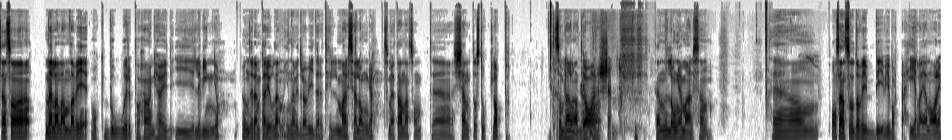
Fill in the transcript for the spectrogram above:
Sen så mellanlandar vi och bor på hög höjd i Livigno under den perioden innan vi drar vidare till Marcialonga som är ett annat sånt eh, känt och stort lopp. Den som bland annat jag, marschen. Den långa marschen. Um, och sen så då vi, blir vi borta hela januari.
